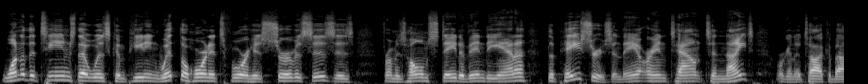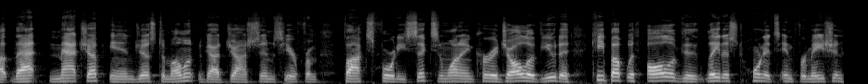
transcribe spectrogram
One of the teams that was competing with the Hornets for his services is from his home state of Indiana, the Pacers, and they are in town tonight. We're going to talk about that matchup in just a moment. We've got Josh Sims here from Fox 46 and want to encourage all of you to keep up with all of the latest Hornets information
